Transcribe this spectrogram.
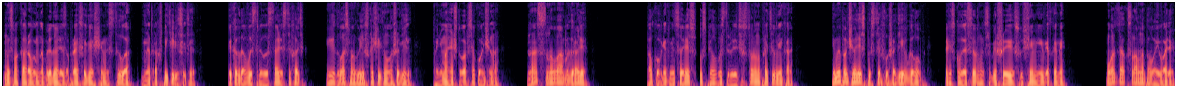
Мы с Макаровым наблюдали за происходящим из тыла, метрах в пятидесяти, и когда выстрелы стали стихать, едва смогли вскочить на лошадей, понимая, что все кончено. Нас снова обыграли. Полковник, не успел выстрелить в сторону противника, и мы помчались, пустив лошадей в галоп, рискуя свернуть себе шеи сучьями и ветками. Вот так славно повоевали.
